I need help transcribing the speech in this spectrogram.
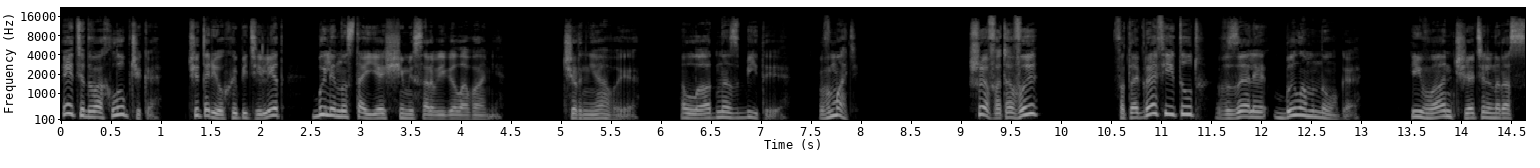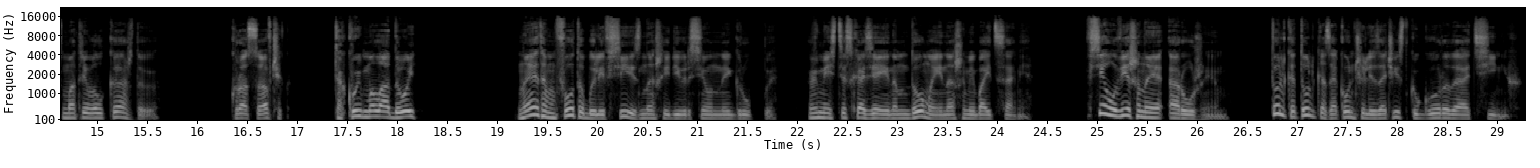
Эти два хлопчика, четырех и пяти лет, были настоящими сорвиголовами. Чернявые, ладно сбитые, в мать. «Шеф, это вы?» Фотографий тут, в зале, было много. Иван тщательно рассматривал каждую. «Красавчик! Такой молодой!» На этом фото были все из нашей диверсионной группы, вместе с хозяином дома и нашими бойцами. Все увешанные оружием. Только-только закончили зачистку города от синих.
